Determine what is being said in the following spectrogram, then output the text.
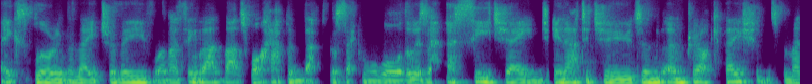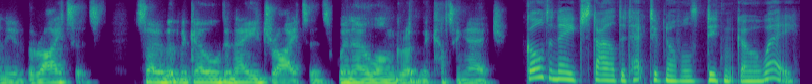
Exploring the nature of evil. And I think that that's what happened after the Second World War. There was a, a sea change in attitudes and, and preoccupations for many of the writers, so that the Golden Age writers were no longer at the cutting edge. Golden Age style detective novels didn't go away,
